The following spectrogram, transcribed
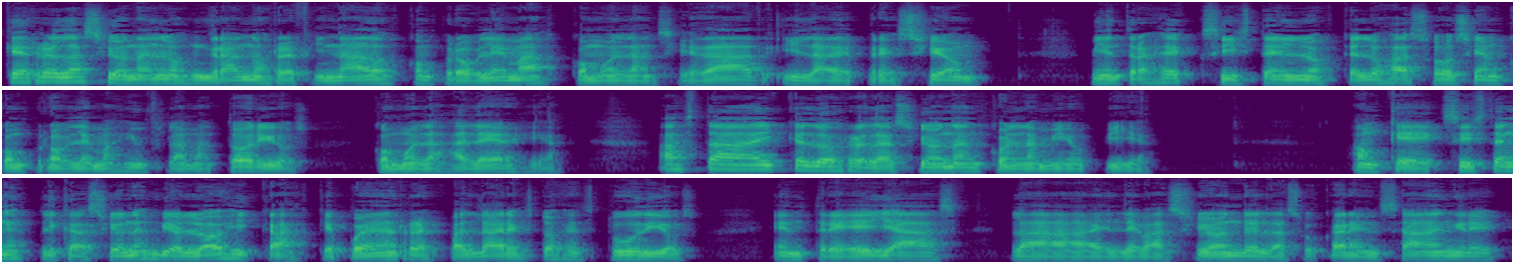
que relacionan los granos refinados con problemas como la ansiedad y la depresión, mientras existen los que los asocian con problemas inflamatorios, como las alergias hasta hay que los relacionan con la miopía. Aunque existen explicaciones biológicas que pueden respaldar estos estudios, entre ellas la elevación del azúcar en sangre,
